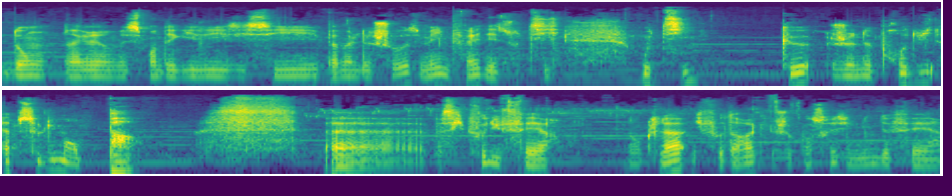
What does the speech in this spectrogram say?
dont un agrandissement d'église ici, pas mal de choses, mais il me fallait des outils. Outils que je ne produis absolument pas. Euh, parce qu'il faut du fer. Donc là, il faudra que je construise une mine de fer.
